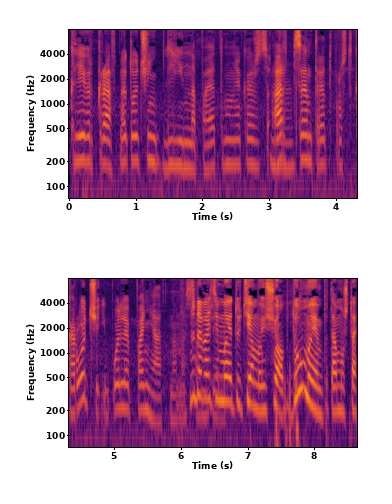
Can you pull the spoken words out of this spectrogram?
Клеверкрафт, но это очень длинно, поэтому, мне кажется, mm-hmm. арт-центр это просто короче и более понятно. На ну, давайте деле. мы эту тему еще обдумаем, потому что э,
